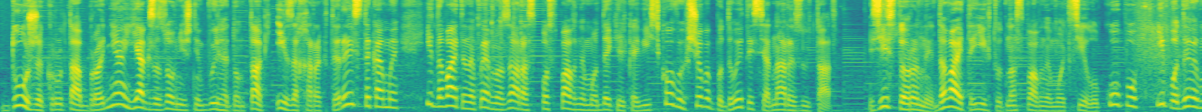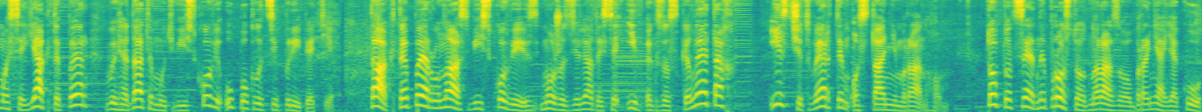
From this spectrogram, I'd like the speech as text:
дуже крута броня, як за зовнішнім виглядом, так і за характеристиками. І давайте, напевно, зараз поспавнимо декілька військових, щоб подивитися на результат. Зі сторони, давайте їх тут наспавнимо цілу купу і подивимося, як тепер виглядатимуть військові у поклиці Прип'яті. Так, тепер у нас військові можуть з'являтися і в екзоскелетах, і з четвертим останнім рангом. Тобто це не просто одноразова броня, яку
